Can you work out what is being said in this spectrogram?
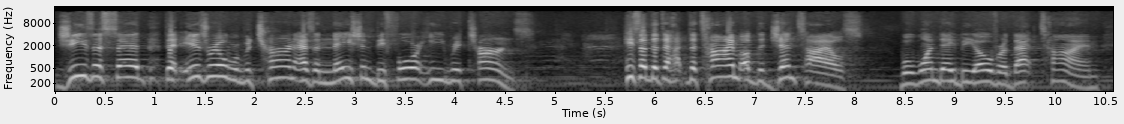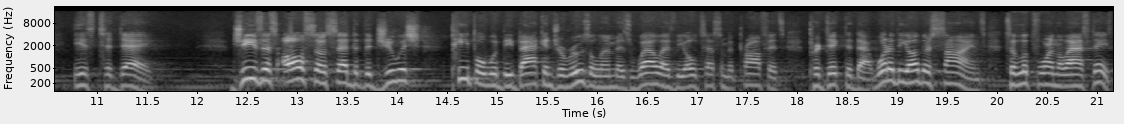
Jesus said that Israel will return as a nation before he returns. He said that the, the time of the Gentiles will one day be over. That time is today. Jesus also said that the Jewish people would be back in Jerusalem as well as the Old Testament prophets predicted that. What are the other signs to look for in the last days?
